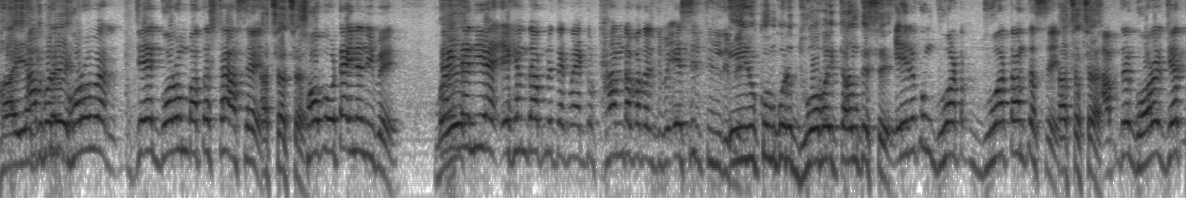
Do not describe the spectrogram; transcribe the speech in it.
ভাই একেবারে গরমের যে গরম বাতাসটা আছে আচ্ছা, আচ্ছা। সব ওটাই না নিবে। তাই না নিয়ে এখান থেকে আপনি দেখবেন একদম ঠান্ডা বাতাস দিবে এসির ফিল দিবে। এইরকম করে ধোয়া ভাই টানতেছে? এরকম ধোয়া ধোয়া টানতেছে। আচ্ছা, আচ্ছা। আপনার ঘরের যত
